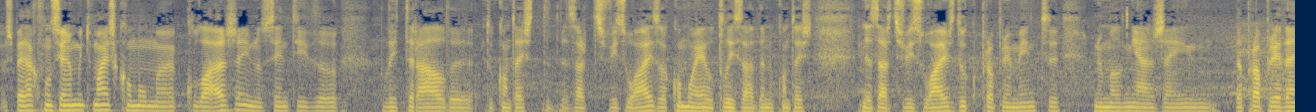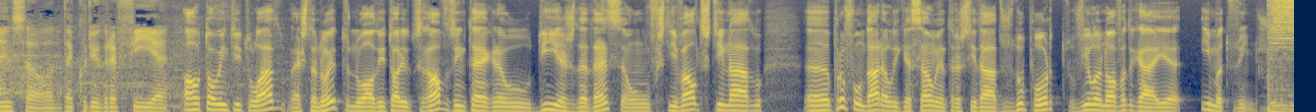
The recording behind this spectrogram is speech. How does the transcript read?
o espetáculo funciona muito mais como uma colagem, no sentido literal do contexto das artes visuais ou como é utilizada no contexto das artes visuais do que propriamente numa linhagem da própria dança ou da coreografia. Auto-intitulado, esta noite, no Auditório de Serralves, integra o Dias da Dança, um festival destinado a aprofundar a ligação entre as cidades do Porto, Vila Nova de Gaia e Matosinhos.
